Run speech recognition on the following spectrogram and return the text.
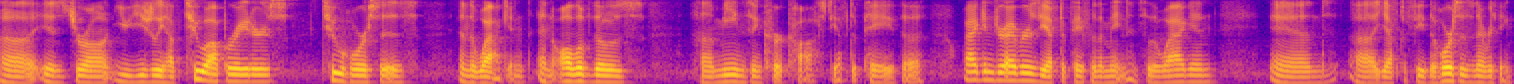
uh, is drawn, you usually have two operators, two horses, and the wagon, and all of those uh, means incur cost. You have to pay the wagon drivers, you have to pay for the maintenance of the wagon, and uh, you have to feed the horses and everything.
